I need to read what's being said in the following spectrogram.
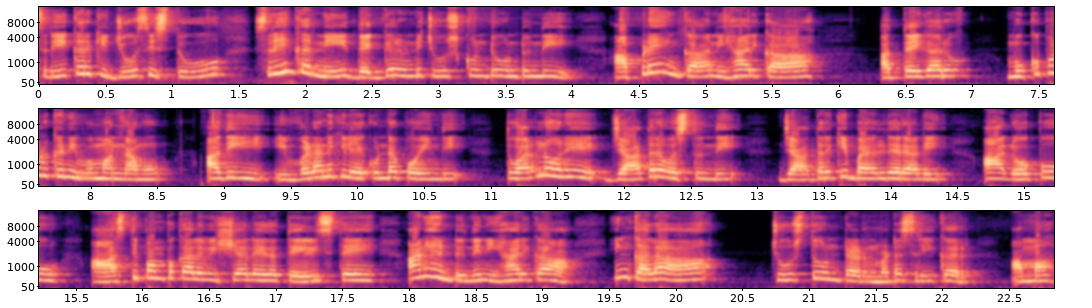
శ్రీకర్కి జ్యూస్ ఇస్తూ శ్రీకర్ని దగ్గరుండి చూసుకుంటూ ఉంటుంది. అప్పుడే ఇంకా నిహారిక అత్తయ్య గారు ముక్కు పుడకని ఇవ్వమన్నాము అది ఇవ్వడానికి లేకుండా పోయింది. త్వరలోనే జాతర వస్తుంది. జాతరకి బయలుదేరాలి. ఆ లోపు ఆస్తి పంపకాల విషయాలు ఏదో తేలిస్తే అని అంటుంది నిహారిక. ఇంకలా చూస్తూ ఉంటాడనమాట శ్రీకర్. అమ్మా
